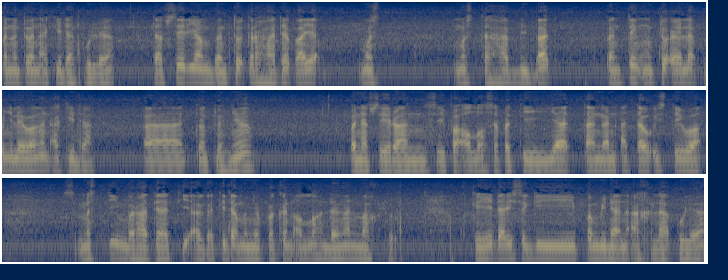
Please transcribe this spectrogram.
penentuan akidah pula, tafsir yang bentuk terhadap ayat mustahabibat penting untuk elak penyelewangan akidah. Uh, contohnya penafsiran sifat Allah seperti yad, tangan atau istiwa mesti berhati-hati agar tidak menyerupakan Allah dengan makhluk. Okey, dari segi pembinaan akhlak pula,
